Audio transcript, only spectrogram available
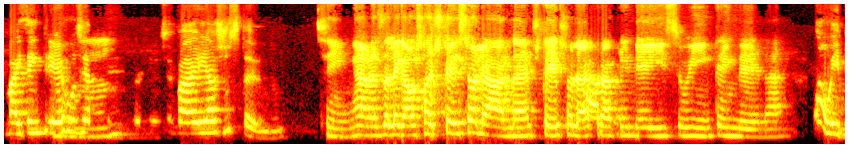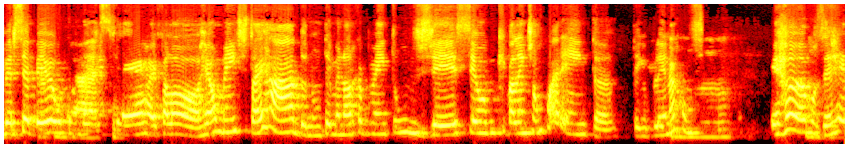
mas entre erros uhum. e ajustes a gente vai ajustando. Sim, ah, mas é legal só de ter esse olhar, né? De ter esse olhar para aprender isso e entender, né? Não, e percebeu quando ele erra e fala, ó, realmente está errado, não tem menor cabimento um G ser um equivalente a um 40. Tenho plena uhum. consciência. Erramos, errei,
